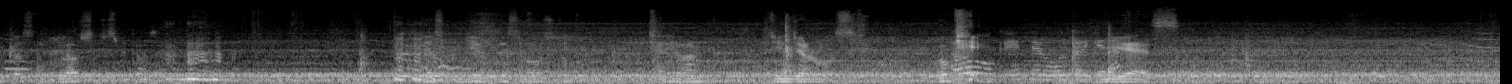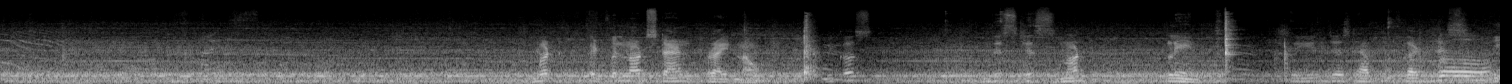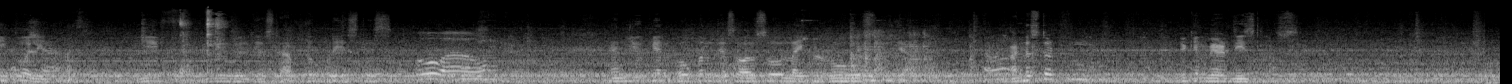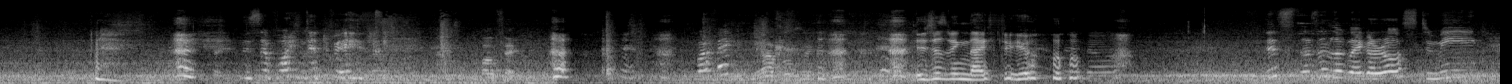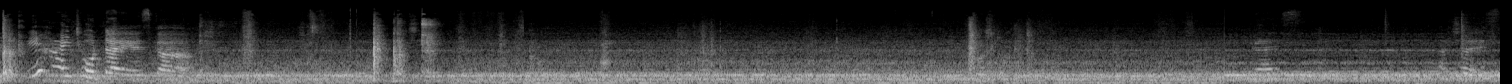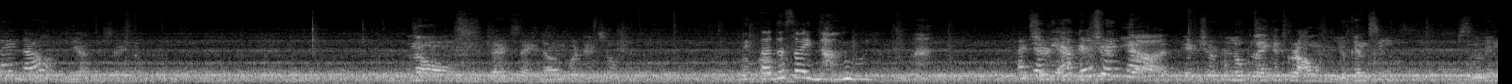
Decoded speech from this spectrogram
because of gloves, just because. just give this rose to anyone. Ginger rose. Okay. Oh, okay roll yes. But it will not stand right now because this is not plain. So you just have to cut this oh, equally. If you will just have to place this. Oh wow. And you can open this also like a rose. Yeah. Oh. Understood? You can wear these gloves. Disappointed face. Perfect. Perfect. Yeah, perfect. It's just being nice to you. This doesn't look like a rose to me. ये हाई छोटा है इसका. But still, first one. Guys. अच्छा इस side down. Yeah, this side down. No, that side down, but it's okay. the other side down. It अच्छा should, the it, other it should, side down. yeah, it should look like a crown. You can see.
